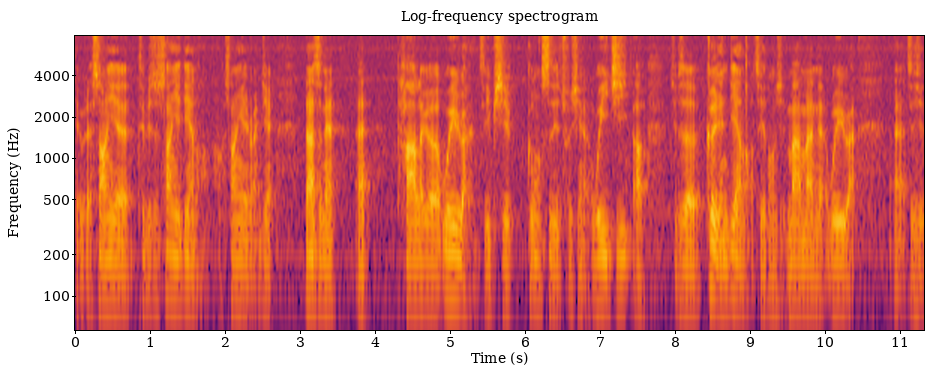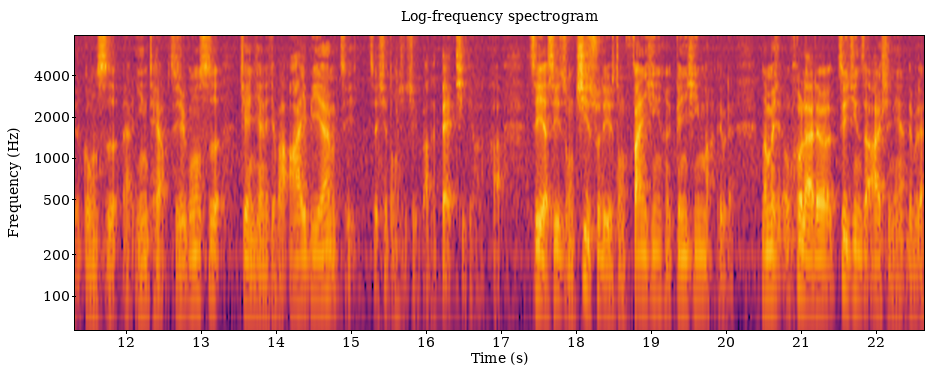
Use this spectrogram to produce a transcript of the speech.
对不对？商业，特别是商业电脑啊，商业软件。但是呢，哎，它那个微软这一批公司的出现危机啊，就是个人电脑这些东西，慢慢的微软。哎，这些公司，哎，Intel 这些公司渐渐的就把 IBM 这这些东西就把它代替掉了啊，这也是一种技术的一种翻新和更新嘛，对不对？那么后来的最近这二十年，对不对？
